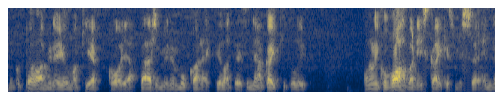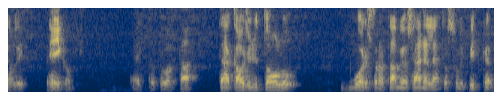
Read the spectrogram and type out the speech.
niin kuin pelaaminen ilman kiekkoa ja pääseminen mukaan näihin tilanteisiin, nehän kaikki tuli, hän on niin kuin vahva niissä kaikissa, missä ennen oli heikompi. Että tuota, tämä kausi nyt on ollut vuoristorataa myös hänelle, ja tuossa oli pitkä,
